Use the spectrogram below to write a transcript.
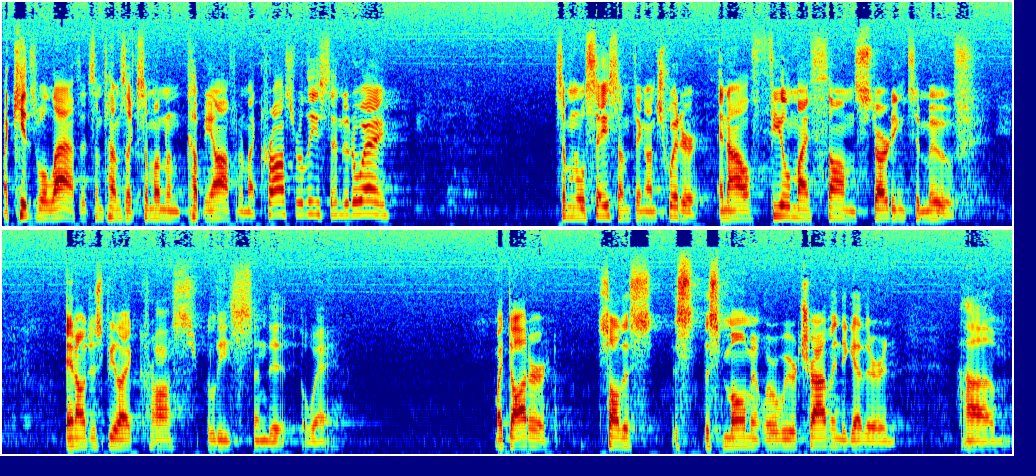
My kids will laugh that sometimes like someone will cut me off and I'm like, cross release, send it away. Someone will say something on Twitter and I'll feel my thumb starting to move. And I'll just be like, cross, release, send it away. My daughter saw this, this, this moment where we were traveling together and um,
